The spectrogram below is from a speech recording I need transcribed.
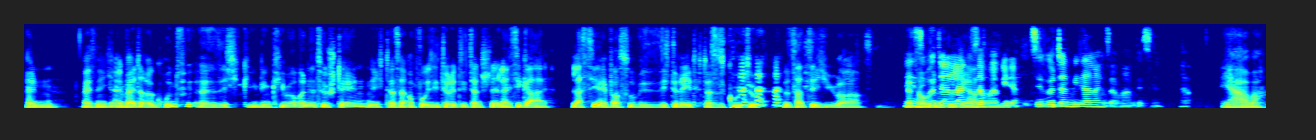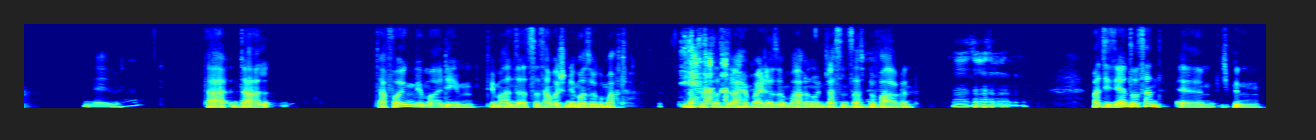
ein, weiß nicht, ein weiterer Grund, für, äh, sich gegen den Klimawandel zu stellen. Nicht, dass er, obwohl sie dreht sich dann schneller. Ist egal. Lass sie einfach so, wie sie sich dreht. Das ist gut so. Das hat sich über. Nee, sie wird dann bewährt. langsamer wieder. Sie wird dann wieder langsamer ein bisschen. Ja. Ja, aber äh, da, da, da folgen wir mal dem, dem Ansatz, das haben wir schon immer so gemacht. Lass uns das weiter so machen und lass uns das Mhm. bewahren. Franzi, sehr interessant. Ähm, ich bin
